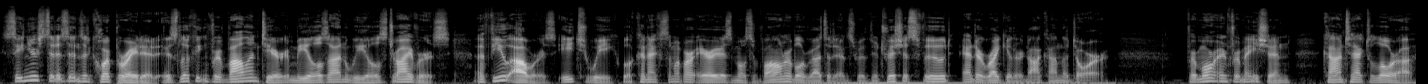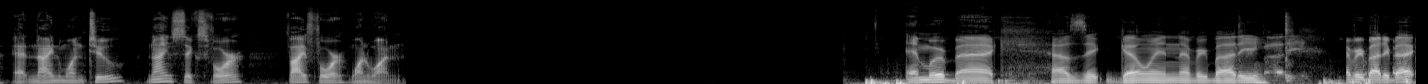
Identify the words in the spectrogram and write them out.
Senior Citizens Incorporated is looking for volunteer Meals on Wheels drivers. A few hours each week will connect some of our area's most vulnerable residents with nutritious food and a regular knock on the door. For more information, contact Laura at 912 964 5411. And we're back. How's it going, everybody? Everybody back?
